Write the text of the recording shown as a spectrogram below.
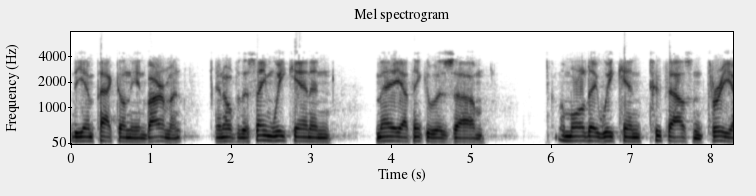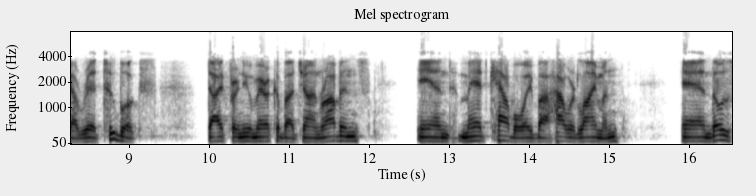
the impact on the environment. And over the same weekend in May, I think it was um, Memorial Day weekend 2003, I read two books Diet for a New America by John Robbins and Mad Cowboy by Howard Lyman. And those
